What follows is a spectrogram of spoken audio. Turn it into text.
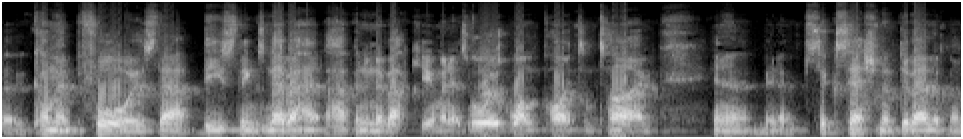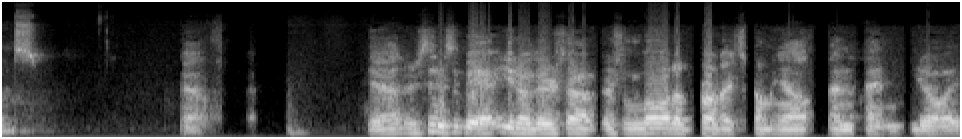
uh, comment before is that these things never ha- happen in a vacuum, and it's always one point in time in a, in a succession of developments. Yeah. Yeah, there seems to be, a, you know, there's a there's a lot of products coming out, and and you know,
